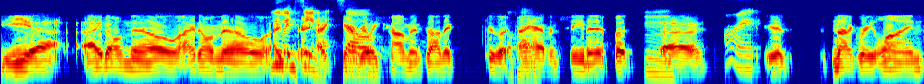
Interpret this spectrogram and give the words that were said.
Yeah, I don't know. I don't know. You haven't I, seen I, it. I can't so... really comment on it because okay. I haven't seen it. But mm. uh, all right, it's not a great line.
